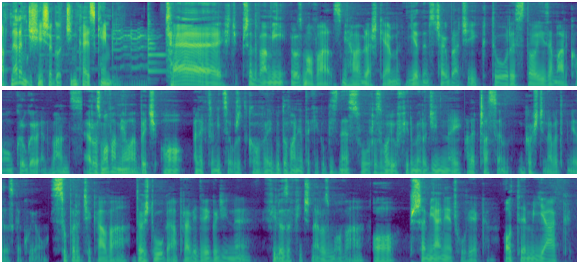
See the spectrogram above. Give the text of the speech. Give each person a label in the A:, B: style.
A: Partnerem dzisiejszego odcinka jest Cambly.
B: Cześć! Przed Wami rozmowa z Michałem Leszkiem, jednym z trzech braci, który stoi za marką Kruger Vance. Rozmowa miała być o elektronice użytkowej, budowaniu takiego biznesu, rozwoju firmy rodzinnej, ale czasem goście nawet mnie zaskakują. Super ciekawa, dość długa, prawie dwie godziny, filozoficzna rozmowa o przemianie człowieka, o tym, jak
